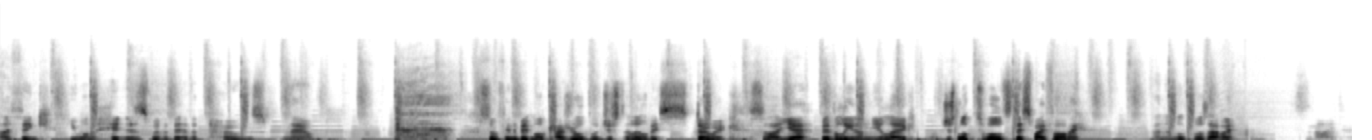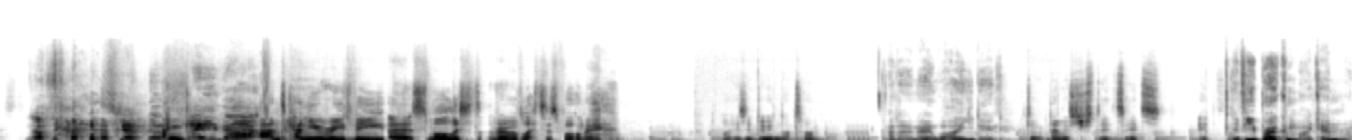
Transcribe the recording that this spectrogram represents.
I think you want to hit us with a bit of a pose now. Something a bit more casual, but just a little bit stoic. So like, yeah, bit of a lean on your leg. Just look towards this way for me, and then look towards that way. It's an eye test. say that! And can you read the uh, smallest row of letters for me? What is it doing that Tom? I don't know. What are you doing? I don't know. It's just it's it's it's Have you broken my camera?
